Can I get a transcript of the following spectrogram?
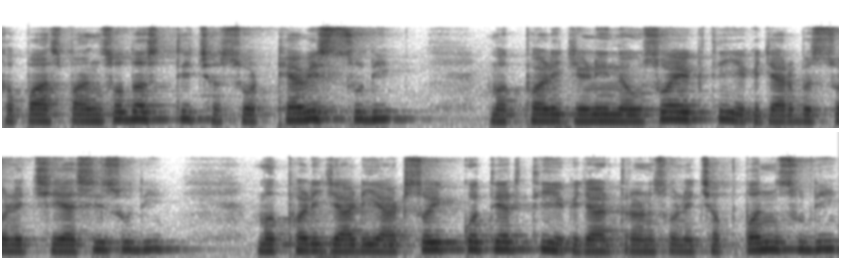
કપાસ પાંચસો દસથી છસો અઠ્યાવીસ સુધી, મગફળી ઝીણી નવસો એકથી એક હજાર બસો ને છ્યાસી સુધી, મગફળી જાડી આઠસો એકોતેરથી એક હજાર ત્રણસો ને છપ્પન સુધી,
